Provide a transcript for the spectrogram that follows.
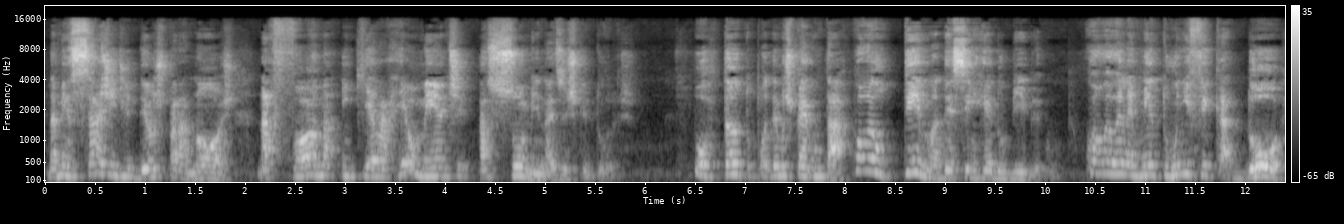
da mensagem de Deus para nós na forma em que ela realmente assume nas Escrituras. Portanto, podemos perguntar: qual é o tema desse enredo bíblico? Qual é o elemento unificador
